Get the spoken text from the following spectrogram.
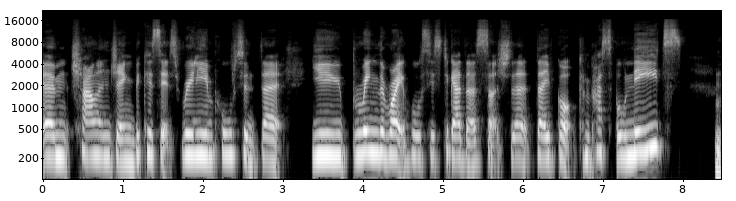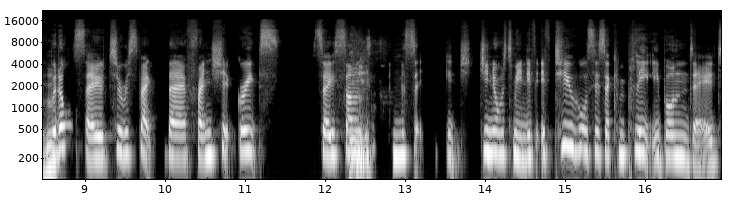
um challenging because it's really important that you bring the right horses together such that they've got compatible needs, Mhm. but also to respect their friendship groups. So sometimes, do you know what I mean? If if two horses are completely bonded,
